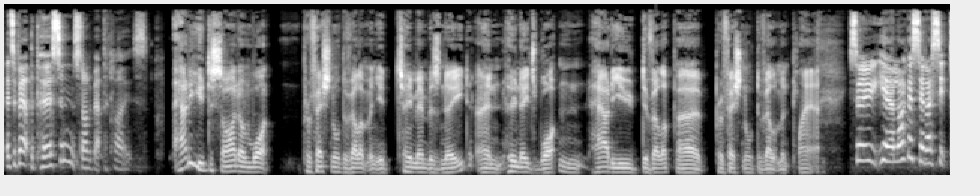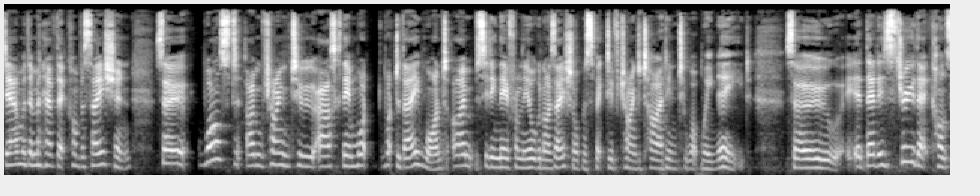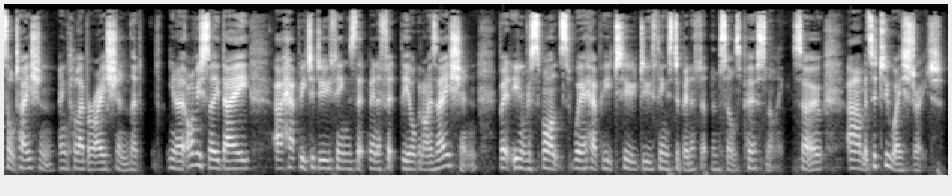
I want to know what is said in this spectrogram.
it's about the person, it's not about the clothes. How do you decide on what professional development your team members need and who needs what and how do you develop a professional development plan? So, yeah, like I said, I sit down with them and have that conversation. So, whilst I'm trying to ask them what, what do they want, I'm sitting there from the organisational perspective trying to tie it into what we need. So it, that is through that consultation and collaboration that, you know, obviously they are happy to do things that benefit the organisation, but in response, we're happy to do things to benefit themselves personally. So um, it's a two way street.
